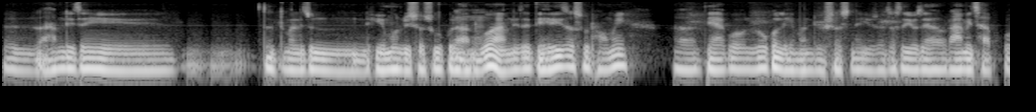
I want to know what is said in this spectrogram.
हामीले चाहिँ तपाईँले जुन ह्युमन रिसोर्सको कुरा गर्नुभयो हामीले चाहिँ धेरै जसो ठाउँमै त्यहाँको लोकल ह्युमन रिसोर्स नै युज जस्तै यो चाहिँ अब रामेछापको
